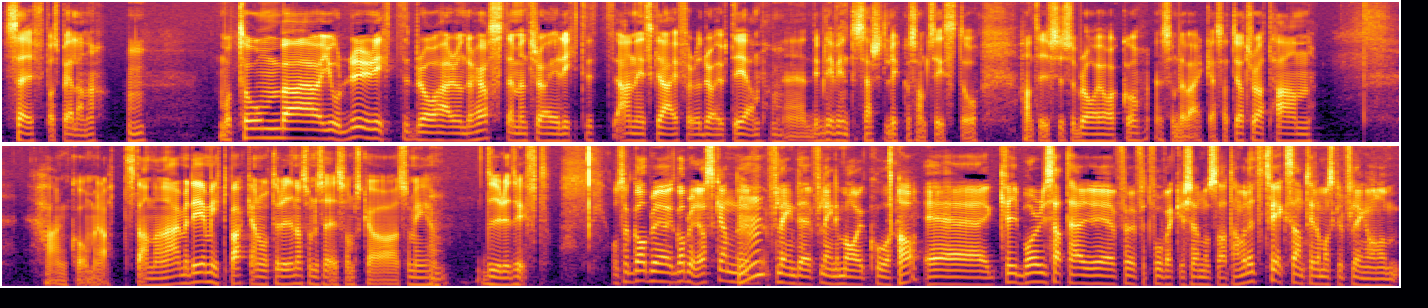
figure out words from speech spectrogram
safe på spelarna. Mm. Motumba gjorde det riktigt bra här under hösten men tror jag är riktigt, han är skraj för att dra ut igen. Mm. Eh, det blev inte särskilt lyckosamt sist och han trivs ju så bra i AK eh, som det verkar. Så jag tror att han, han kommer att stanna. Nej men det är mittbackarna och Turina som du säger som, ska, som är mm. dyr i drift. Och så Gabriel, Gabriel Öskan mm. förlängde, förlängde med AIK. Ja. Eh, Kviborg satt här för, för två veckor sedan och sa att han var lite tveksam till om man skulle förlänga honom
